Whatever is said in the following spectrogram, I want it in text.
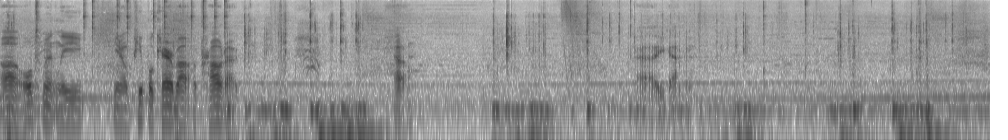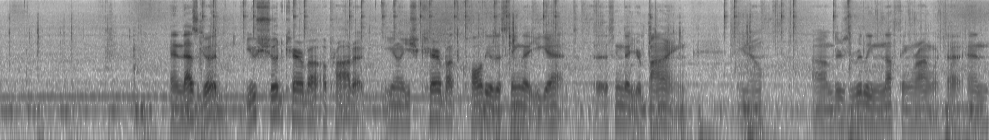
uh, ultimately, you know, people care about a product. Oh. Uh, you got me. And that's good. You should care about a product. You know, you should care about the quality of the thing that you get, the thing that you're buying. You know, um, there's really nothing wrong with that. And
